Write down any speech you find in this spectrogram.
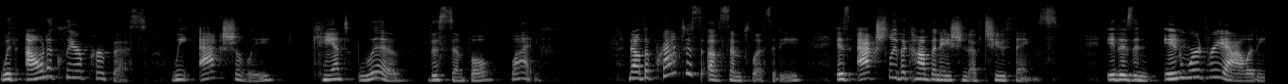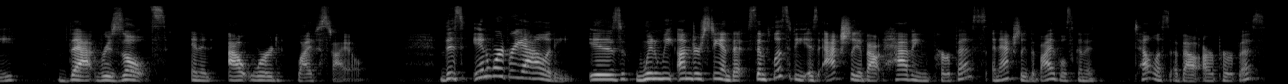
Without a clear purpose, we actually can't live the simple life. Now, the practice of simplicity is actually the combination of two things it is an inward reality that results in an outward lifestyle. This inward reality is when we understand that simplicity is actually about having purpose, and actually, the Bible is going to tell us about our purpose.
